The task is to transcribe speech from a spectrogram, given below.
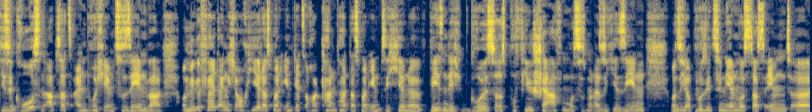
diese großen Absatzeinbrüche eben zu sehen waren. Und mir gefällt eigentlich auch hier, dass man eben jetzt auch erkannt hat, dass man eben sich hier eine wesentlich größeres Profil schärfen muss, dass man also hier sehen und sich auch positionieren muss, dass eben äh,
